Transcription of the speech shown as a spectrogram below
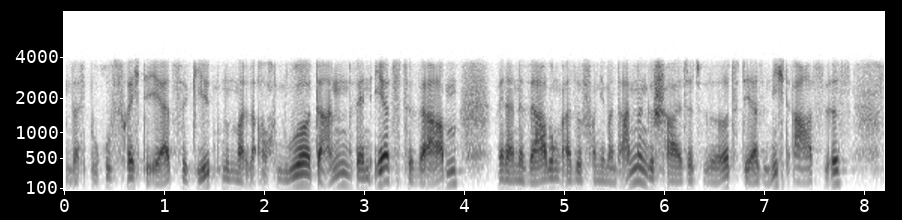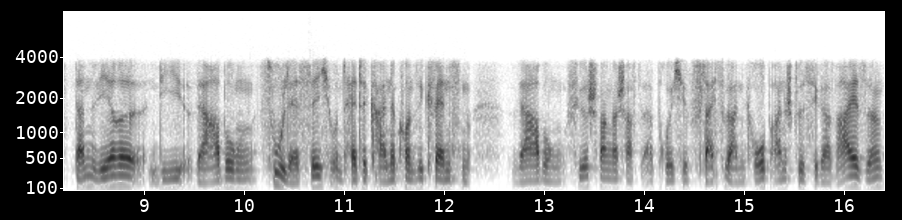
Das Berufsrecht der Ärzte gilt nun mal auch nur dann, wenn Ärzte werben. Wenn eine Werbung also von jemand anderem geschaltet wird, der also nicht Arzt ist, dann wäre die Werbung zulässig und hätte keine Konsequenzen. Werbung für Schwangerschaftsabbrüche, vielleicht sogar in grob anstößiger Weise,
